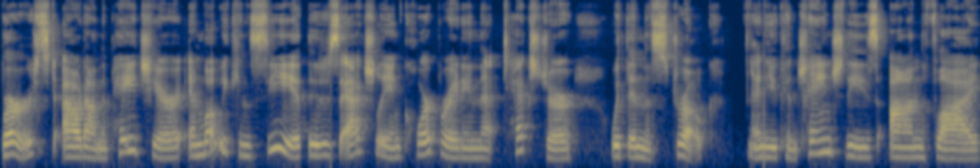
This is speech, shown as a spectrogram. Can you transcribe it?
burst out on the page here and what we can see is it is actually incorporating that texture within the stroke and you can change these on the fly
